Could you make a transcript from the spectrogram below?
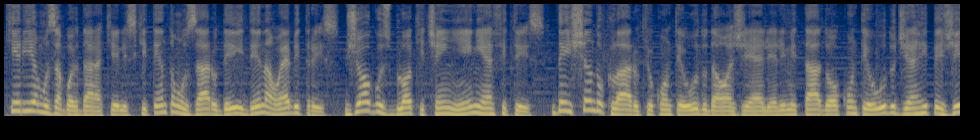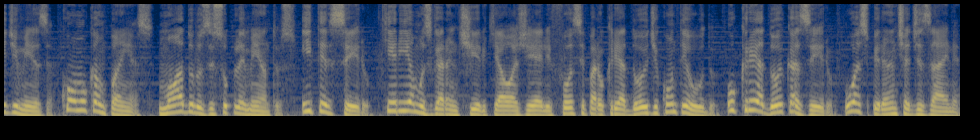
queríamos abordar aqueles que tentam usar o D&D na Web3, jogos blockchain e NFTs, deixando claro que o conteúdo da OGL é limitado ao conteúdo de RPG de mesa, como campanhas, módulos e suplementos. E terceiro, queríamos garantir que a OGL fosse para o criador de conteúdo, o criador caseiro, o aspirante a designer,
